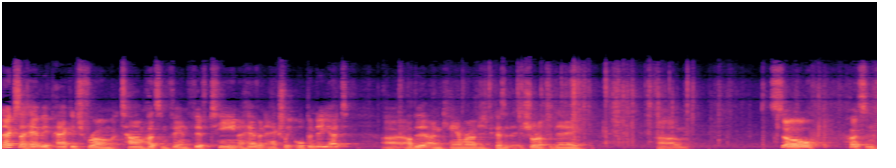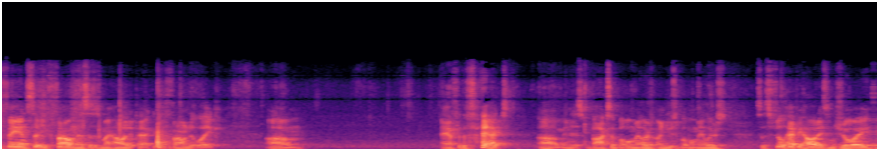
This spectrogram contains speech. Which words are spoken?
Next, I have a package from Tom Hudson Fan 15. I haven't actually opened it yet. Uh, I'll do it on camera just because it showed up today. Um, so, Hudson Fan said he found this. This is my holiday package. He found it like um, after the fact um, in his box of bubble mailers, unused bubble mailers. It says Phil, happy holidays, enjoy.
